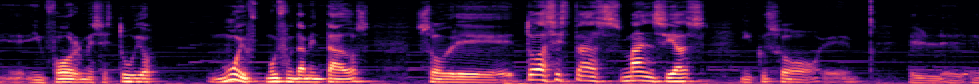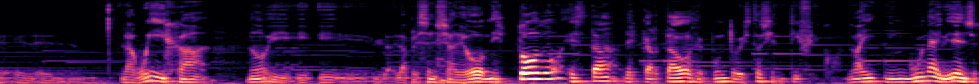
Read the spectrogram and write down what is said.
eh, informes, estudios muy, muy fundamentados sobre todas estas mancias, incluso la Ouija, y, la presencia de ovnis, todo está descartado desde el punto de vista científico. No hay ninguna evidencia.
